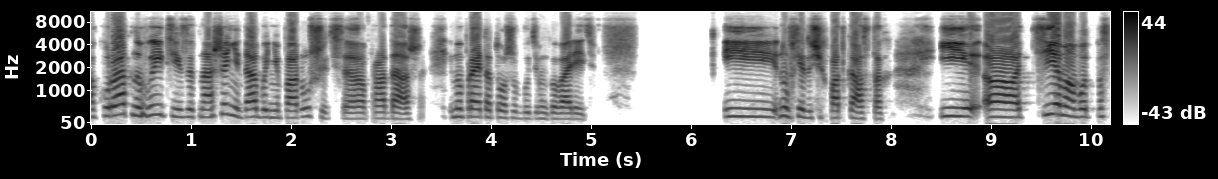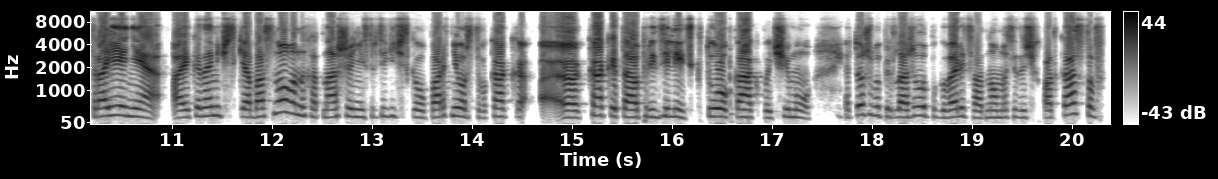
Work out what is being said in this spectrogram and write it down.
аккуратно выйти из отношений, дабы не порушить э, продажи. И мы про это тоже будем говорить и, ну, в следующих подкастах. И э, тема вот построения а, экономически обоснованных отношений, стратегического партнерства, как, э, как это определить, кто, как, почему, я тоже бы предложила поговорить в одном из следующих подкастов.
